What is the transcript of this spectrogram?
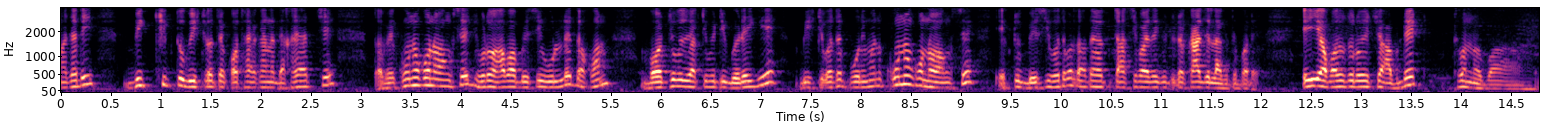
মাঝারি বিক্ষিপ্ত বৃষ্টিপাতের কথা এখানে দেখা যাচ্ছে, তবে কোনো কোনো অংশে ঝোড়ো হাওয়া বেশি উঠলে তখন বজ্রবিদ্যুৎ অ্যাক্টিভিটি বেড়ে গিয়ে বৃষ্টিপাতের পরিমাণ কোনো কোনো অংশে একটু বেশি হতে পারে তাতে চাষি ভাইদের কিছুটা কাজে লাগতে পারে। এই আপাতত রয়েছে আপডেট ধন্যবাদ।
